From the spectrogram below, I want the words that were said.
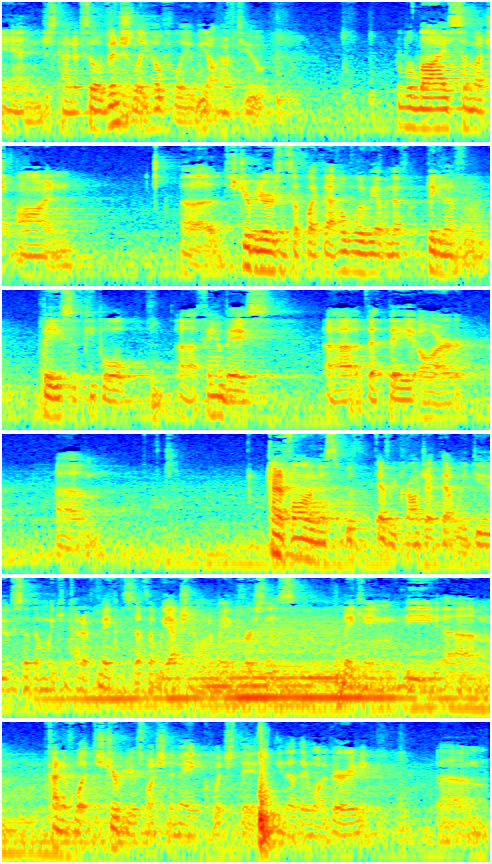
and just kind of so eventually, hopefully, we don't have to rely so much on uh, distributors and stuff like that. Hopefully, we have enough big enough base of people, uh, fan base, uh, that they are um, kind of following us with every project that we do. So then we can kind of make the stuff that we actually want to make versus making the um, kind of what distributors want you to make, which they you know they want very um,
